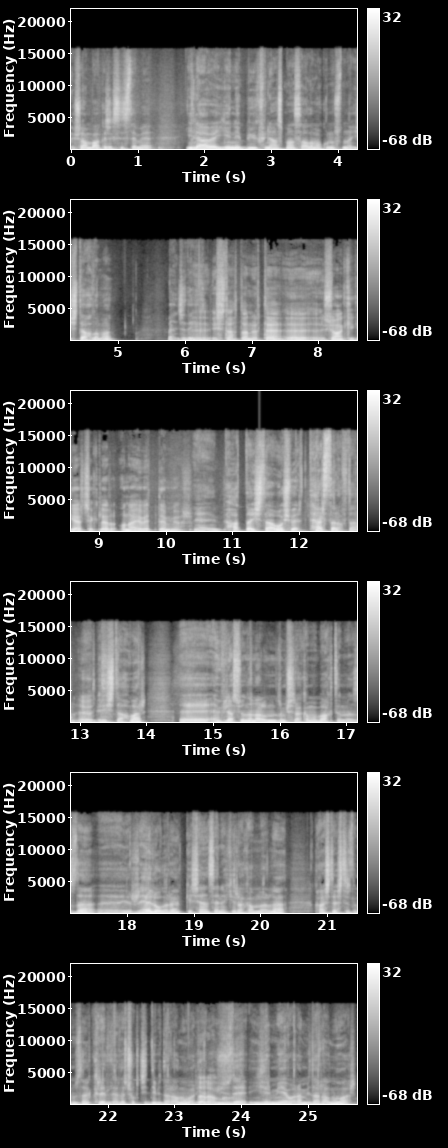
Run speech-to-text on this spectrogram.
E, şu an bankacılık sistemi ilave yeni büyük finansman sağlama konusunda iştahlı mı? Bence değil. E, iştahtan öte e, şu anki gerçekler ona evet demiyor. Yani hatta iştahı boş ver. Ters taraftan e, evet. bir iştah var. e, enflasyondan alındırılmış rakama baktığımızda e, reel olarak geçen seneki rakamlarla karşılaştırdığımızda kredilerde çok ciddi bir daralma var. Daralma yani yüzde yirmiye varan bir daralma var.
